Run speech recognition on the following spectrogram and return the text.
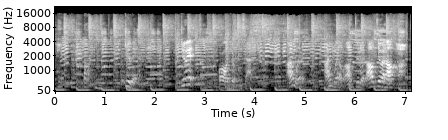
Hit that button. Do it. Do it, or I'll drop the sack. I will. I will. I'll do it. I'll do it. I'll.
